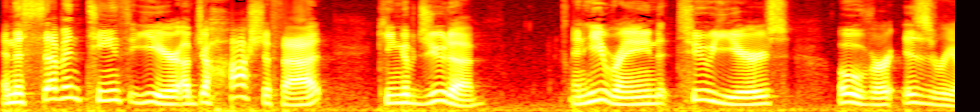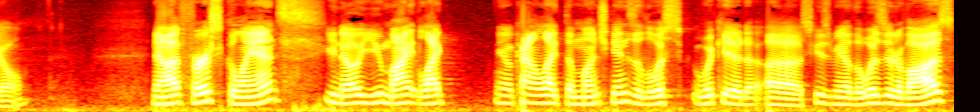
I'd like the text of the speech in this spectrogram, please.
in the 17th year of Jehoshaphat, king of Judah and he reigned two years over Israel. Now, at first glance, you know, you might like, you know, kind of like the munchkins of the wicked, uh, excuse me, of the Wizard of Oz.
